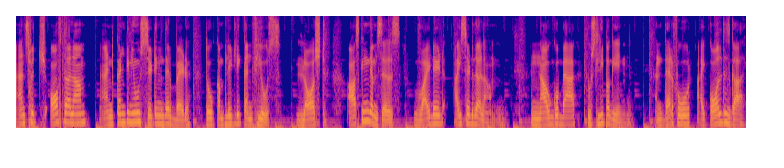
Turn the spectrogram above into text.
and switch off the alarm and continues sitting in their bed though completely confused lost, asking themselves, Why did I set the alarm? Now go back to sleep again. And therefore, I call this guy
